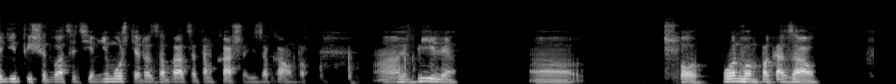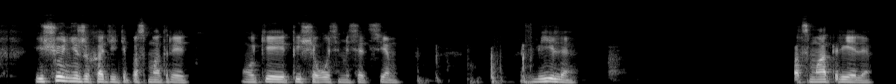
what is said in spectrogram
ID 1027, не можете разобраться, там каша из аккаунтов. А, вбили, а, все, Он вам показал. Еще ниже хотите посмотреть. Окей, 1087. Вбили. Посмотрели.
